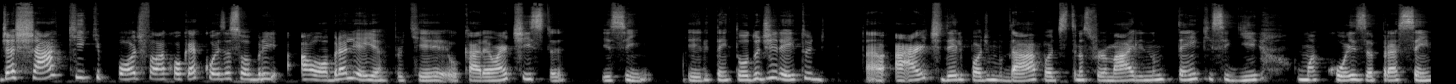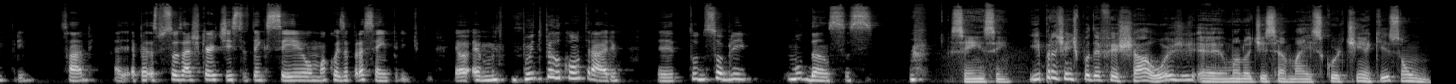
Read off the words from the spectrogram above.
de achar que, que pode falar qualquer coisa sobre a obra alheia, porque o cara é um artista. E sim, ele tem todo o direito. A, arte dele pode mudar, pode se transformar, ele não tem que seguir uma coisa para sempre, sabe? É, é, as pessoas acham que artista tem que ser uma coisa para sempre. Tipo, é, é muito, muito pelo contrário. É tudo sobre mudanças. Sim, sim. E para a gente poder fechar hoje, é uma notícia mais curtinha aqui, só um,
